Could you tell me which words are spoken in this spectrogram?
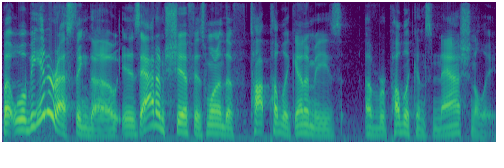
But what will be interesting, though, is Adam Schiff is one of the top public enemies of Republicans nationally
